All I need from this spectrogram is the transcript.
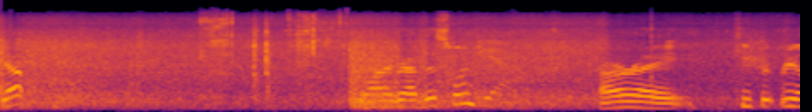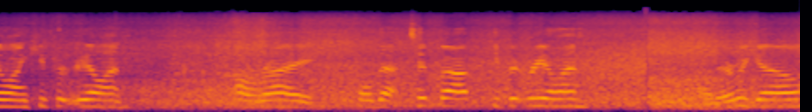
Yep. You want to grab this one? Yeah. All right. Keep it reeling, keep it reeling. All right. Hold that tip up, keep it reeling. Oh, there we go.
